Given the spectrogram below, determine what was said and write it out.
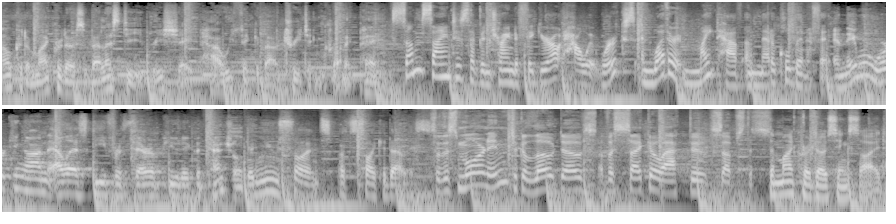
How could a microdose of LSD reshape how we think about treating chronic pain? Some scientists have been trying to figure out how it works and whether it might have a medical benefit. And they were working on LSD for therapeutic potential. The new science of psychedelics. So this morning, took a low dose of a psychoactive substance. The microdosing side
